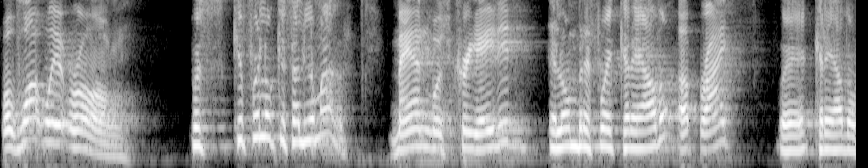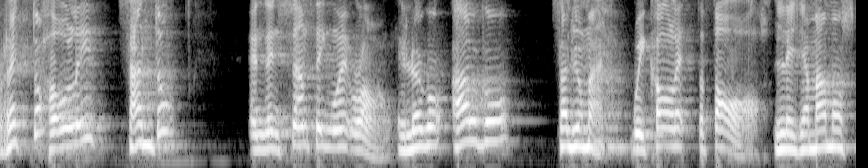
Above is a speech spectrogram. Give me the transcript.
Well, what went wrong? Pues, ¿qué fue lo que salió mal? Man was created El hombre fue creado, upright, fue creado recto, holy, santo, and then something went wrong. y luego algo salió mal. We call it the fall, Le llamamos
